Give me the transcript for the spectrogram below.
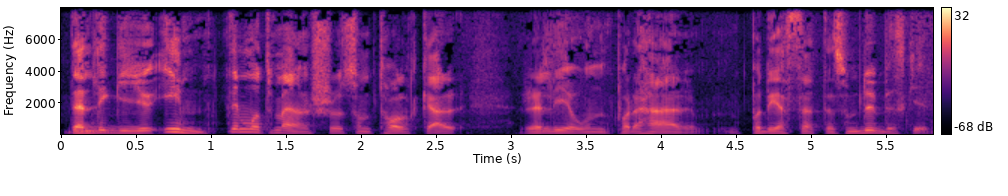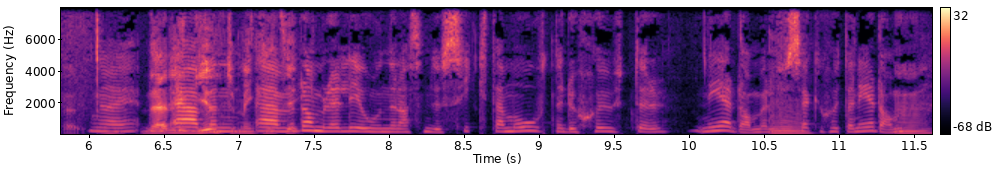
Den ligger ju inte mot människor som tolkar religion på det, här, på det sättet som du beskriver. Nej, Där ligger även, inte min kritik. Även de religionerna som du siktar mot när du skjuter ner dem, eller mm. försöker skjuta ner dem, mm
